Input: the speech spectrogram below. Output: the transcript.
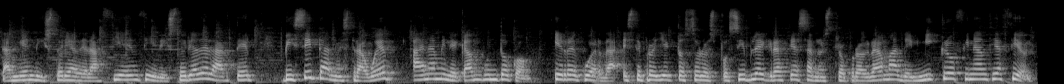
también de historia de la ciencia y de historia del arte, visita nuestra web anaminecam.com. Y recuerda, este proyecto solo es posible gracias a nuestro programa de microfinanciación.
